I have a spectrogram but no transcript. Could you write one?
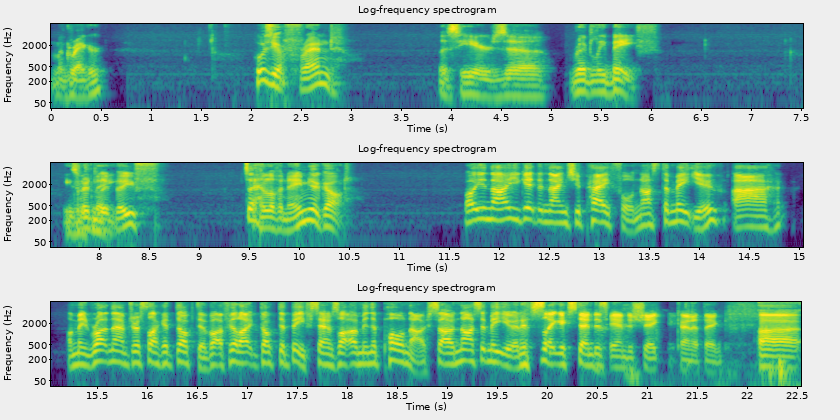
McGregor. Who's your friend? This here's uh, Ridley Beef. He's Ridley Beef. It's a hell of a name you got. Well, you know, you get the names you pay for. Nice to meet you. Uh, I mean, right now I'm dressed like a doctor, but I feel like Dr. Beef sounds like I'm in the porno. So nice to meet you. And it's like extend his hand to shake kind of thing. Uh,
